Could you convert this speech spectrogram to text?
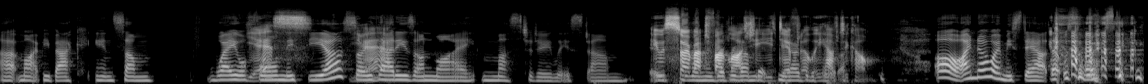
Uh, might be back in some way or yes. form this year. So yeah. that is on my must to do list. Um, it was so much fun last year. You definitely have to come oh, I know I missed out. That was the worst thing.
